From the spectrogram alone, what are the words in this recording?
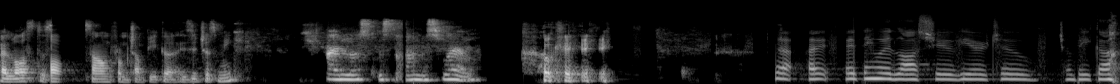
I lost the sound from Champika. Is it just me? I lost the sound as well. Okay. Yeah, I, I think we lost you here too, Champika.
